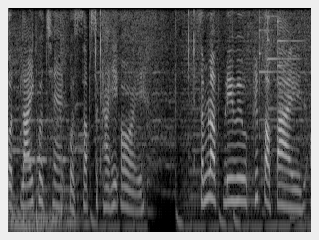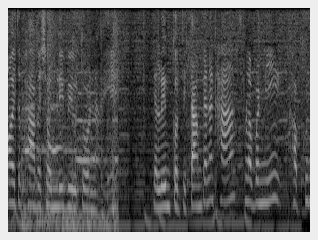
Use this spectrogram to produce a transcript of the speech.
กดไลค์ กดแชร์ กด Subscribe ให้ออยสำหรับรีวิวคลิปต่อไป ออยจะพาไปชมรีวิวตัวไหน อย่าลืมกดติดตามกันนะคะสำหรับวันนี้ขอบคุณ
